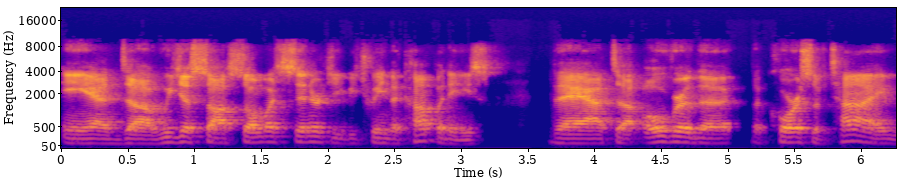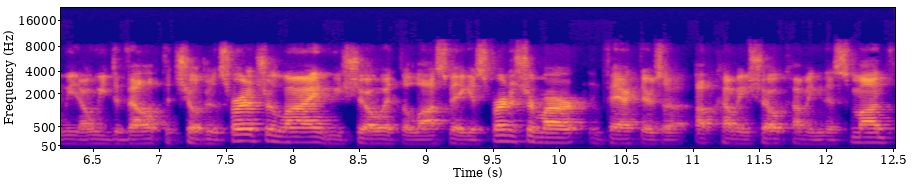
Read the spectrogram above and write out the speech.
and uh, we just saw so much synergy between the companies that uh, over the, the course of time, we, you know, we developed the children's furniture line. We show at the Las Vegas Furniture Mart. In fact, there's an upcoming show coming this month.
